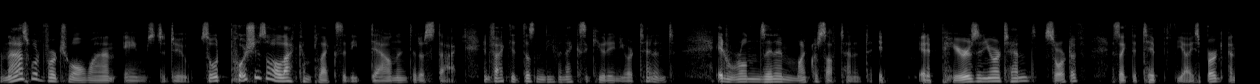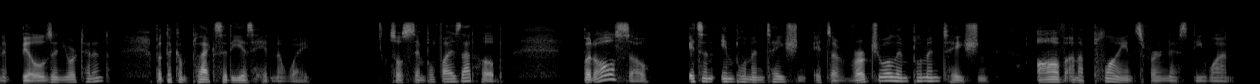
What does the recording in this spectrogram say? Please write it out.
And that's what Virtual WAN aims to do. So it pushes all that complexity down into the stack. In fact, it doesn't even execute in your tenant. It runs in a Microsoft tenant. It, it appears in your tenant, sort of. It's like the tip of the iceberg, and it builds in your tenant. But the complexity is hidden away. So simplifies that hub. But also, it's an implementation. It's a virtual implementation of an appliance for an SD-WAN.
